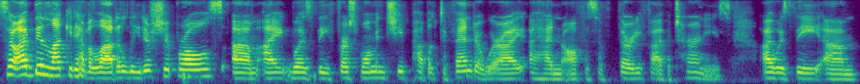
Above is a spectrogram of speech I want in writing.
So I've been lucky to have a lot of leadership roles. Um, I was the first woman chief public defender, where I, I had an office of 35 attorneys. I was the um,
